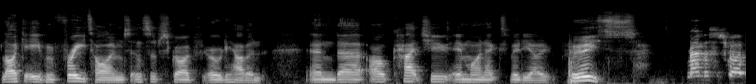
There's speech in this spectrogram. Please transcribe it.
like it even three times, and subscribe if you already haven't. And uh, I'll catch you in my next video. Peace! Remember, subscribe.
